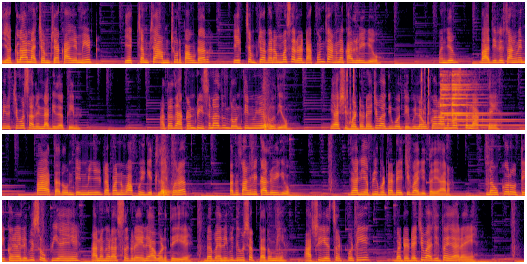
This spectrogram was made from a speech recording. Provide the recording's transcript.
एक लहाना चमचा काळे मीठ एक चमचा आमचूर पावडर एक चमचा गरम मसाला टाकून चांगलं कालवी घेऊ. म्हणजे भाजीला चांगले मिरची मसाले लागी जातील. आता झाकण टिसन अजून दोन तीन मिनिट होऊ देऊ. याशी अशी बटाट्याची भाजी होते बी लवकर आणि मस्त लागते. पहा आता दोन तीन मिनिट आपण वाफही घेतलं आहे परत. आता चांगली कालवी घेऊ. झाली आपली बटाट्याची भाजी तयार. लवकर होते करायला बी सोपी आहे. आणि घरात सगळ्याला आवडते आहे डब्याला बी देऊ शकता तुम्ही. अशी आहे चटपटी बटाट्याची भाजी तयार आहे.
